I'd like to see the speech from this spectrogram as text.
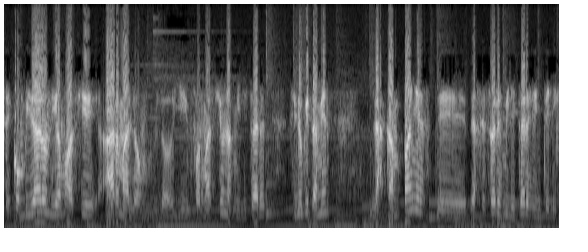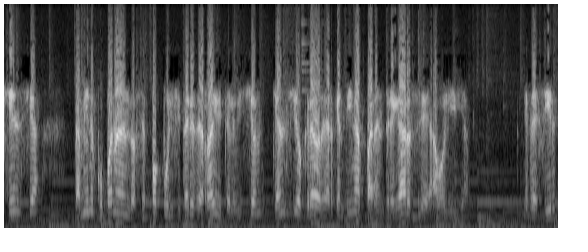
se convidaron, digamos así, armas y información los militares, sino que también las campañas de, asesores militares de inteligencia también ocuparon los spots publicitarios de radio y televisión que han sido creados de Argentina para entregarse a Bolivia. Es decir,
